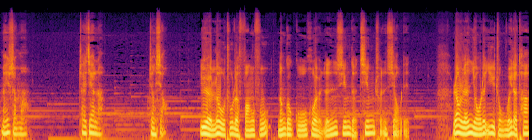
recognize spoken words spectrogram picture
没什么，再见了。郑晓，月露出了仿佛能够蛊惑人心的清纯笑脸，让人有了一种为了他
